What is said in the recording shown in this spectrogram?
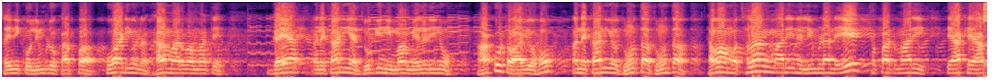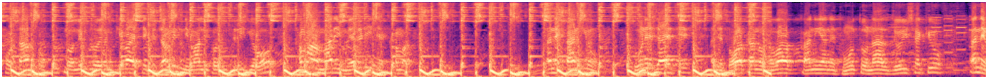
સૈનિકો લીમડો કાપવા કુહાડીઓના ઘા મારવા માટે ગયા અને કાનિયા જોગીની માં મેલડીનો હાકોટો આવ્યો હો અને કાનિયો ધૂણતા ધૂણતા હવામાં છલાંગ મારીને લીમડાને એક થપાટ મારી તે આખે આખો ચારસો ફૂટનો લીમડો એમ કહેવાય છે કે જમીનની માલિકો ઉતરી ગયો ખમા મારી મેરડીને ખમા. અને કાનિયો ધૂણે જાય છે અને ધોળકાનો નવાબ કાનિયાને ધૂણતો ના જોઈ શક્યો અને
